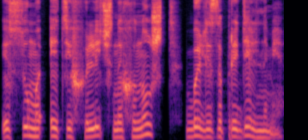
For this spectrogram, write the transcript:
и суммы этих личных нужд были запредельными.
